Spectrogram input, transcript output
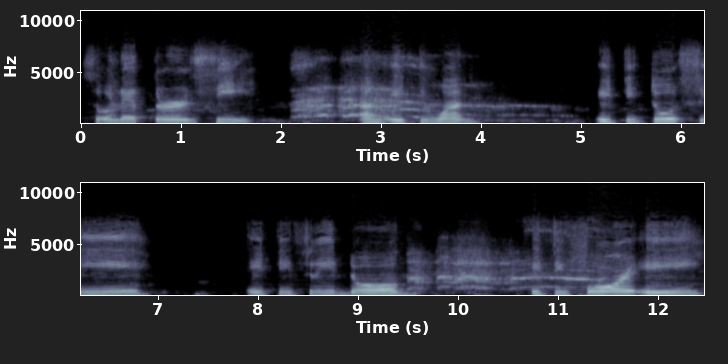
So letter C ang 81. 82C, 83 dog, 84A,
